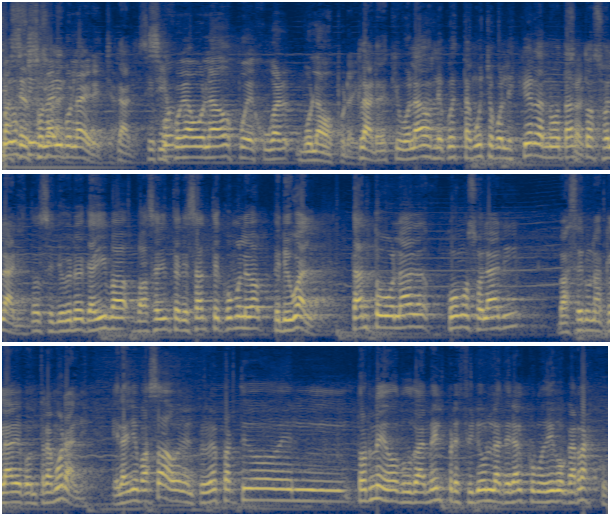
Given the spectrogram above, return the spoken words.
va a ser Solari por la derecha. Claro, si, juega, volados, puede jugar volados por ahí. Claro, es que volados le cuesta mucho por la izquierda, no tanto a Solari. Entonces yo creo que ahí va, va, a ser interesante cómo le va. Pero igual, tanto volado como Solari va a ser una clave contra Morales. El año pasado, en el primer partido del torneo, Dudamel prefirió un lateral como Diego Carrasco.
